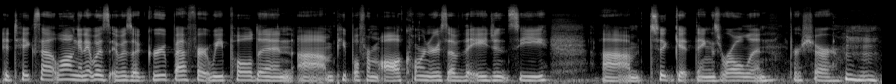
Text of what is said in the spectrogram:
it takes that long, and it was it was a group effort. We pulled in um, people from all corners of the agency um, to get things rolling for sure. Mm-hmm.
